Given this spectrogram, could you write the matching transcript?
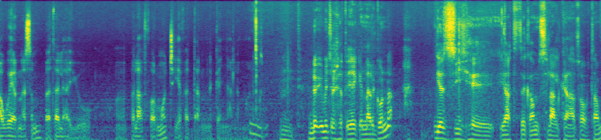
awareness ም በተለያዩ platform ኦች እየፈጠርን እንገኛለን ማለት ነው። እንደው የመጨረሻ ጥያቄ እናድርገውና የጊዜ አጠቃቀም ስላለብን አቶ ሀብታሙ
